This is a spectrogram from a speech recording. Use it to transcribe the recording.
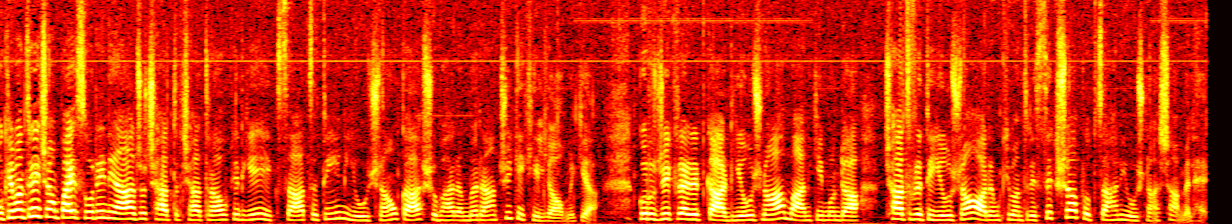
मुख्यमंत्री चंपाई सोरेन ने आज छात्र छात्राओं के लिए एक साथ तीन योजनाओं का शुभारंभ रांची के खेलगांव में किया। गुरुजी क्रेडिट कार्ड योजना, मानकी मुंडा छात्रवृत्ति योजना और मुख्यमंत्री शिक्षा प्रोत्साहन योजना शामिल है।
